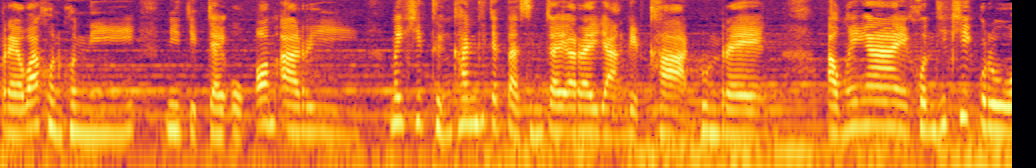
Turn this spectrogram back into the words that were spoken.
แปลว่าคนคนนี้ มีจิตใจอบอ้อมอารี ไม่คิดถึงขั้นที่จะตัดสินใจอะไรอย่างเด็ดขาดรุนแรง เอาง่ายๆ คนที่ขี้กลัว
